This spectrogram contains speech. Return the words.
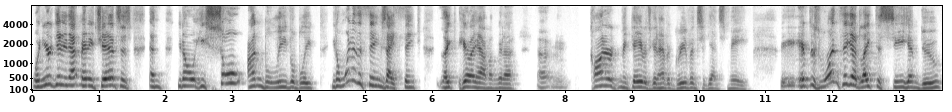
when you're getting that many chances and you know he's so unbelievably you know one of the things i think like here i am i'm gonna uh, connor mcdavid's gonna have a grievance against me. If there's one thing i'd like to see him do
